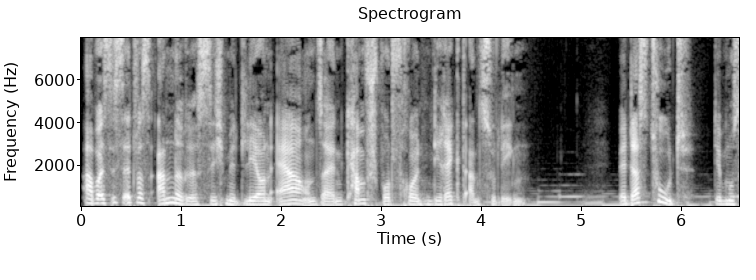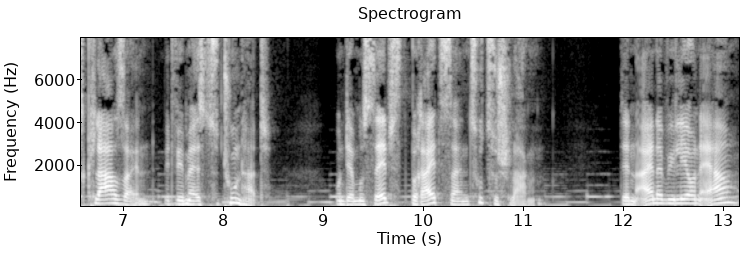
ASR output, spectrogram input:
aber es ist etwas anderes, sich mit Leon R. und seinen Kampfsportfreunden direkt anzulegen. Wer das tut, dem muss klar sein, mit wem er es zu tun hat. Und er muss selbst bereit sein, zuzuschlagen. Denn einer wie Leon R.,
